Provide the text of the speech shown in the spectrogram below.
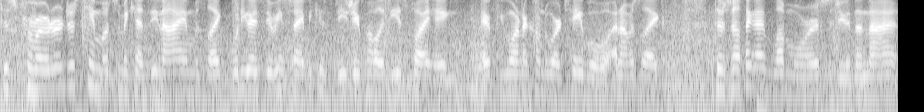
This promoter just came up to Mackenzie and I and was like, what are you guys doing tonight? Because DJ Pauly D is playing if you want to come to our table. And I was like, there's nothing I'd love more to do than that.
